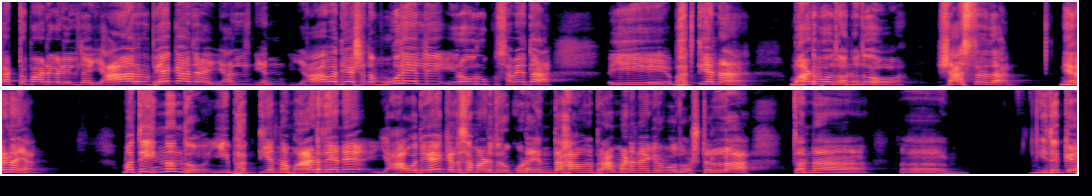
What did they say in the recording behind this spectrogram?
ಕಟ್ಟುಪಾಡುಗಳಿಲ್ಲದೆ ಯಾರು ಬೇಕಾದರೆ ಎಲ್, ಎನ್, ಯಾವ ದೇಶದ ಮೂಲೆಯಲ್ಲಿ ಇರೋರು ಸಮೇತ ಈ ಭಕ್ತಿಯನ್ನು ಮಾಡ್ಬೋದು ಅನ್ನೋದು ಶಾಸ್ತ್ರದ ನಿರ್ಣಯ. ಮತ್ತು ಇನ್ನೊಂದು, ಈ ಭಕ್ತಿಯನ್ನು ಮಾಡದೇನೆ ಯಾವುದೇ ಕೆಲಸ ಮಾಡಿದರೂ ಕೂಡ ಎಂತಹ ಒಂದು ಬ್ರಾಹ್ಮಣನಾಗಿರ್ಬೋದು, ಅಷ್ಟೆಲ್ಲ ತನ್ನ ಇದಕ್ಕೆ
